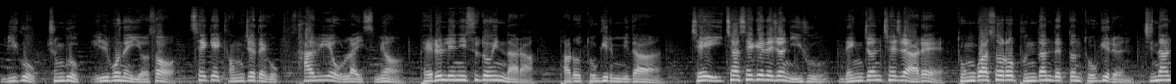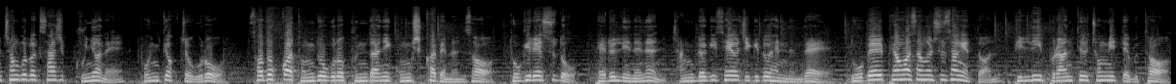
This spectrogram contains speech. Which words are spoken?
미국, 중국, 일본에 이어서 세계 경제대국 4위에 올라 있으며 베를린이 수도인 나라 바로 독일입니다. 제2차 세계대전 이후 냉전 체제 아래 동과 서로 분단됐던 독일은 지난 1949년에 본격적으로 서독과 동독으로 분단이 공식화되면서 독일의 수도 베를린에는 장벽이 세워지기도 했는데 노벨 평화상을 수상했던 빌리 브란트 총리 때부터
